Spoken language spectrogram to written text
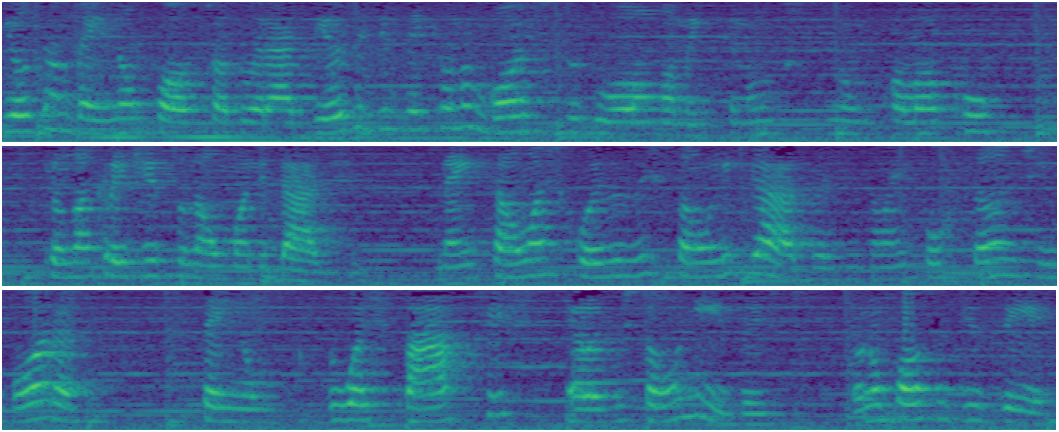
E eu também não posso adorar a Deus e dizer que eu não gosto do homem, que eu não, não coloco, que eu não acredito na humanidade. Né? Então as coisas estão ligadas. Então é importante, embora tenham duas partes, elas estão unidas. Eu não posso dizer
